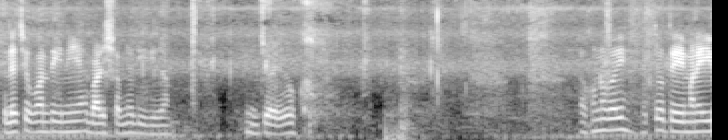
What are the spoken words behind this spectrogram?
ফেলেছি, ওখান থেকে নিয়ে বাড়ির সামনে দিয়ে দিলাম। যাই হোক। এখনও ভাই হতে হতে মানে এই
